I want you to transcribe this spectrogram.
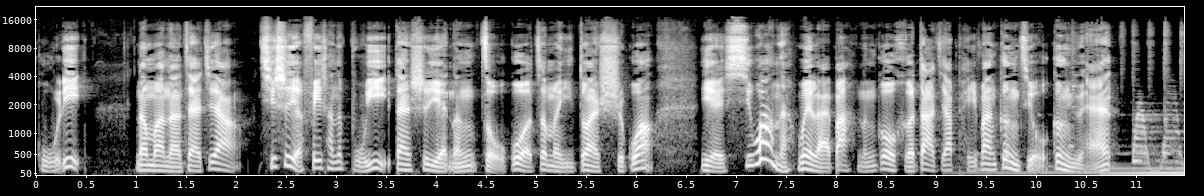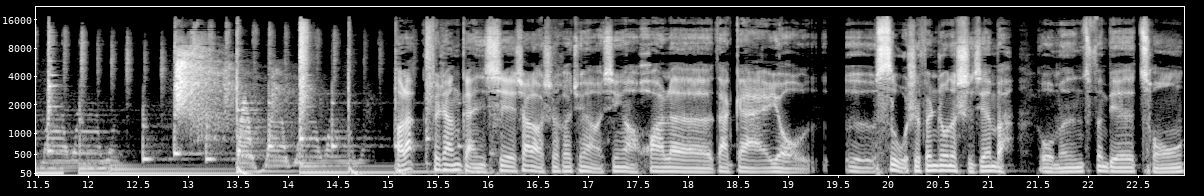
鼓励。那么呢，在这样其实也非常的不易，但是也能走过这么一段时光，也希望呢未来吧能够和大家陪伴更久更远。好了，非常感谢沙老师和全小新啊，花了大概有呃四五十分钟的时间吧，我们分别从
